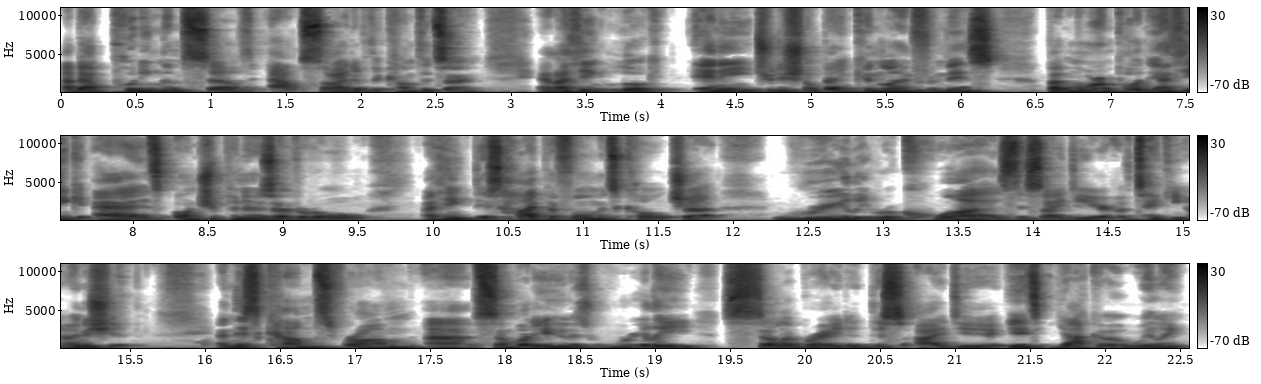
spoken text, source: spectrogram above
about putting themselves outside of the comfort zone. And I think, look, any traditional bank can learn from this. But more importantly, I think as entrepreneurs overall, I think this high performance culture really requires this idea of taking ownership. And this comes from uh, somebody who has really celebrated this idea is Jocko Willink,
